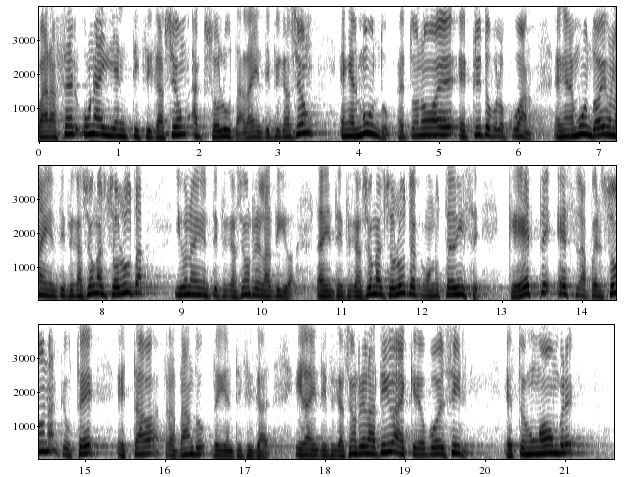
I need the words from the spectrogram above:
para hacer una identificación absoluta. La identificación en el mundo, esto no es escrito por los cubanos, en el mundo hay una identificación absoluta y una identificación relativa. La identificación absoluta es cuando usted dice que este es la persona que usted estaba tratando de identificar. Y la identificación relativa es que yo puedo decir, esto es un hombre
